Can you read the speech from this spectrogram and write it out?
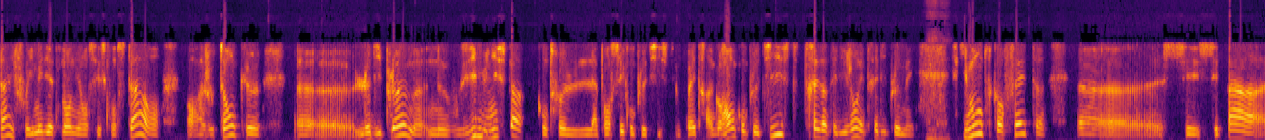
ça, il faut immédiatement nuancer ce constat en, en rajoutant que euh, le diplôme ne vous immunise pas contre la pensée complotiste. Vous pouvez être un grand complotiste, très intelligent et très diplômé. Ce qui montre qu'en fait, euh, c'est pas,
